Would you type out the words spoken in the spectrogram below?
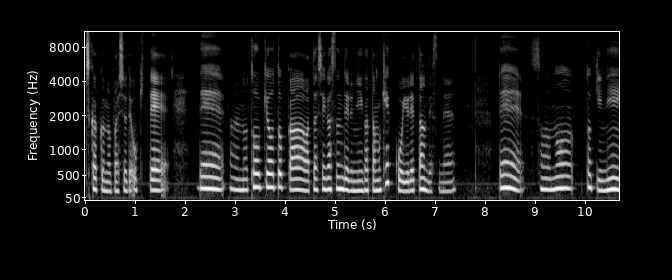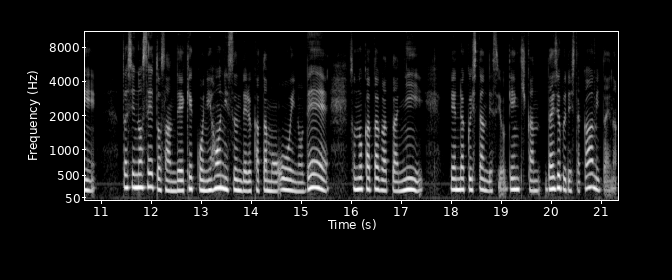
近くの場所で起きてであの東京とか私が住んでる新潟も結構揺れたんですね。でその時に私の生徒さんで結構日本に住んでる方も多いのでその方々に連絡したんですよ「元気か大丈夫でしたか?」みたいな。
